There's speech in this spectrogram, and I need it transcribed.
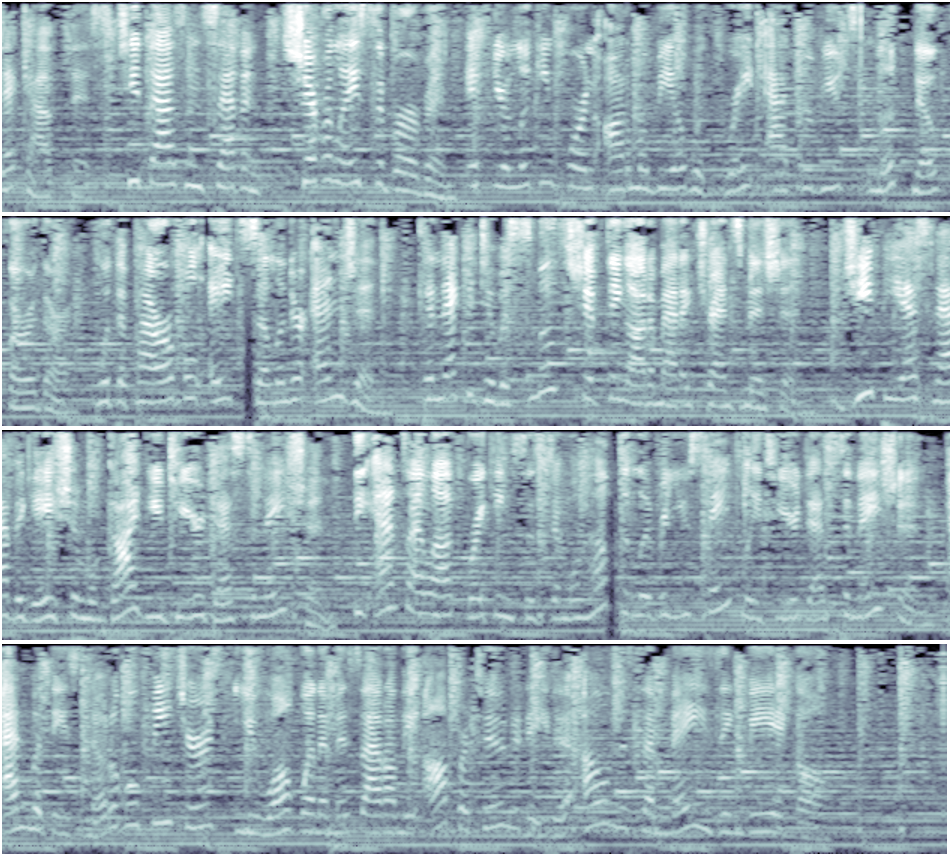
Check out this 2007 Chevrolet Suburban. If you're looking for an automobile with great attributes, look no further. With a powerful eight-cylinder engine connected to a smooth shifting automatic transmission, GPS navigation will guide you to your destination. The anti-lock braking system will help deliver you safely to your destination. And with these notable features, you won't want to miss out on the opportunity to own this amazing vehicle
